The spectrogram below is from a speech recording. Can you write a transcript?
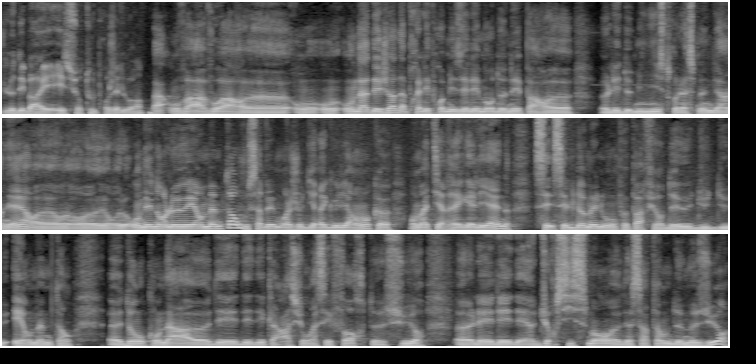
le débat et, surtout le projet de loi bah, On va avoir, euh, on, a déjà, d'après les premiers éléments donnés par euh, les deux ministres la semaine dernière, on est dans le et en même temps. Vous savez, moi je dis régulièrement qu'en matière régalienne, c'est le domaine où on ne peut pas faire du, du, et en même temps. donc on a des, déclarations assez fortes sur les, les, les durcissements d'un certain nombre de mesures.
